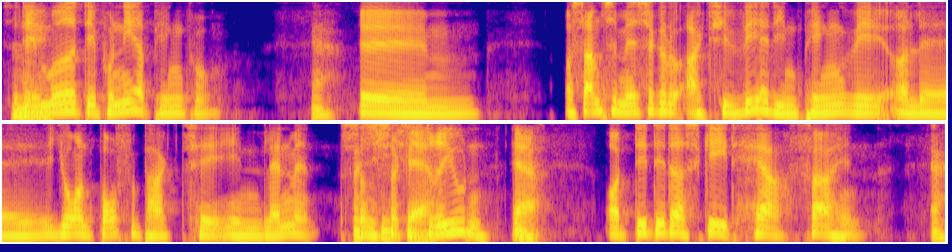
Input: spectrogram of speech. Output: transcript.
Så det er en måde at deponere penge på. Ja. Øhm, og samtidig med, så kan du aktivere dine penge ved at lade jorden bortforpagte til en landmand, som Præcis. så kan Ja. drive den. Ja. Og det er det, der er sket her førhen. Ja.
